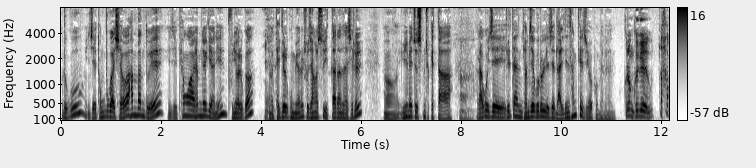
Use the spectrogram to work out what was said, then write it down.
그리고 이제 동북아시아와 한반도의 이제 평화 협력이 아닌 분열과 예. 어, 대결 국면을 조장할 수 있다라는 사실을 어 유념해 줬으면 좋겠다라고 어. 이제 일단 견제구를 이제 날린 상태죠 보면은 그럼 그게 하-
